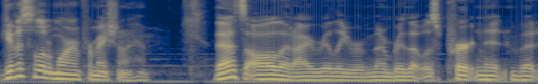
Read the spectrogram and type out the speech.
Give us a little more information on him. That's all that I really remember that was pertinent. But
